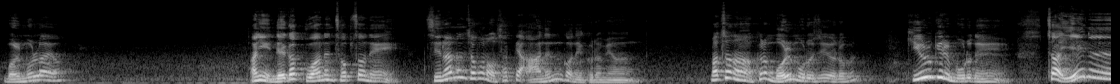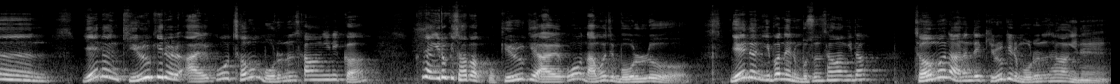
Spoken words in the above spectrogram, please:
뭘 몰라요? 아니 내가 구하는 접선에 지나는 점은 어차피 아는 거네 그러면 맞잖아. 그럼 뭘 모르지 여러분? 기울기를 모르네. 자 얘는 얘는 기울기를 알고 점은 모르는 상황이니까 그냥 이렇게 잡았고 기울기 알고 나머지 뭘로 얘는 이번에는 무슨 상황이다? 점은 아는데 기울기를 모르는 상황이네.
